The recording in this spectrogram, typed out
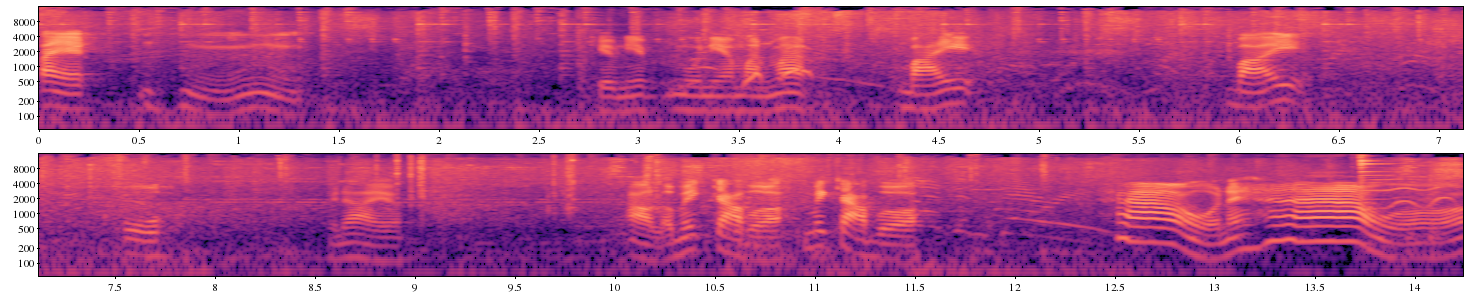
แตกเกมนี้นัวเนียมันมากไบร์ไบร์โอ้ไม่ได้อะอ้าวแล้วไม่กลับเหรอไม่กลับเหรอห้าวนายห้าวเหรอ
